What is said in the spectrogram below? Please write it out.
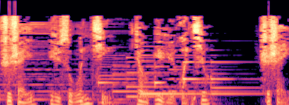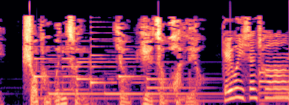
是谁欲诉温情，又欲语还休？是谁手捧温存，又欲走还留？给我一扇窗，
